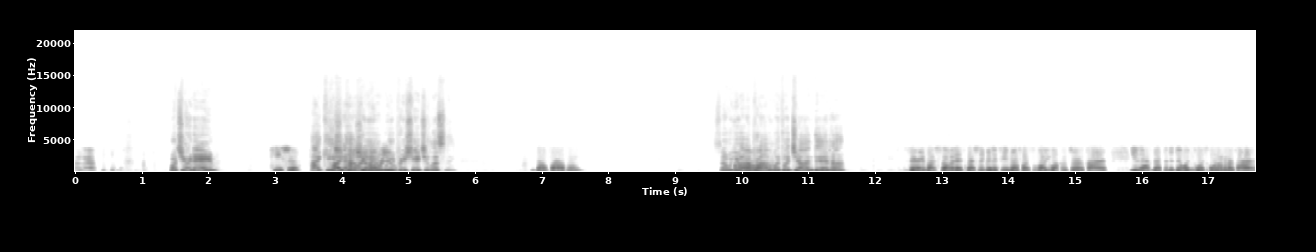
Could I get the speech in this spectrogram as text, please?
Hello. What's your name? Keisha. Hi Keisha. Hi, How, are Keisha. you? How are We appreciate you listening. No problem. So you have a Oh. problem with what John did, huh? Very much so, especially being a female. First of all, you walk into her car, you have nothing to do with what's going on in her car.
